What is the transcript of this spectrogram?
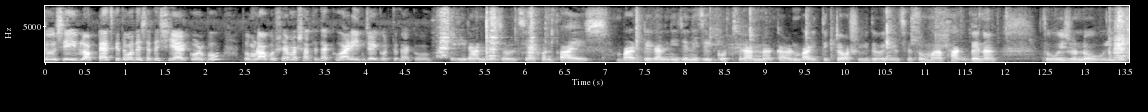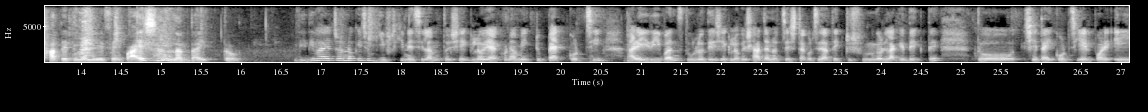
তো সেই ব্লগটা আজকে তোমাদের সাথে শেয়ার করব। তোমরা অবশ্যই আমার সাথে থাকো আর এনজয় করতে থাকো। এই রান্না চলছে এখন পায়েস বার্থডে গাল নিজে নিজেই করছে রান্না, কারণ বাড়িতে একটু অসুবিধা হয়ে গেছে, তো মা থাকবে না। তো ওই জন্য ওই হাতে তুলে নিয়েছে এই পায়েস রান্নার দায়িত্ব। দিদি ভাইয়ের জন্য কিছু গিফট কিনেছিলাম তো সেগুলোই এখন আমি একটু প্যাক করছি। আর এই রিবনস তুলো দিয়ে সেগুলোকে সাজানোর চেষ্টা করছি যাতে একটু সুন্দর লাগে দেখতে। তো সেটাই করছি। এরপর এই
